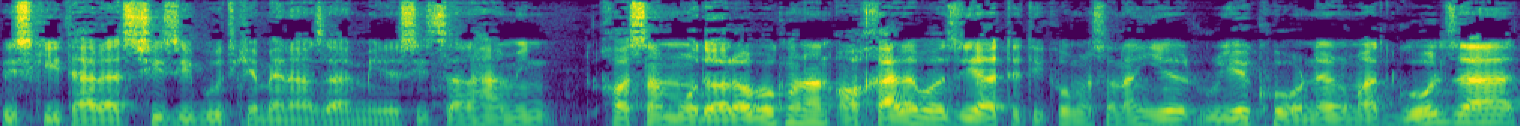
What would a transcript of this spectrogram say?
ریسکی تر از چیزی بود که به نظر می‌رسید. سر همین خواستن مدارا بکنن. آخر بازی اتلتیکو مثلا یه روی کورنر اومد گل زد.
